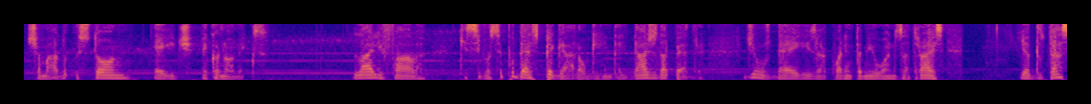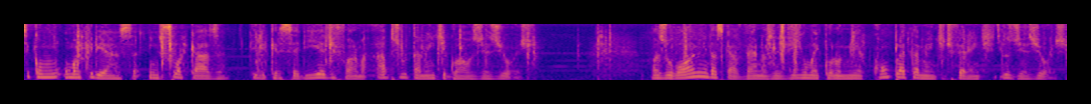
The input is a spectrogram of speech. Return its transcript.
chamado Stone Age Economics. Lá ele fala que se você pudesse pegar alguém da Idade da Pedra, de uns 10 a 40 mil anos atrás, e adotasse como uma criança em sua casa, ele cresceria de forma absolutamente igual aos dias de hoje. Mas o homem das cavernas vivia uma economia completamente diferente dos dias de hoje.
